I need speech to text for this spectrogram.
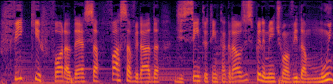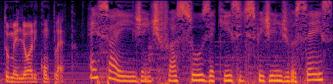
fique fora dessa, faça a virada de 180 graus experimente uma vida muito melhor e completa. É isso aí, gente. A Suzy aqui se despedindo de vocês.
